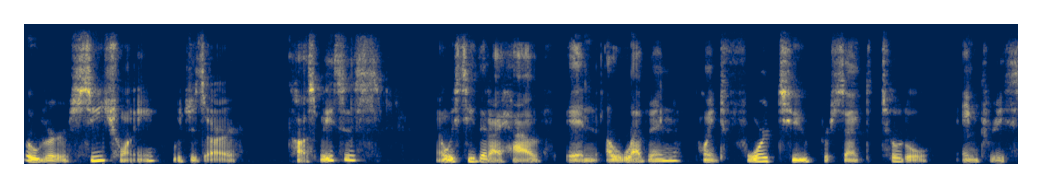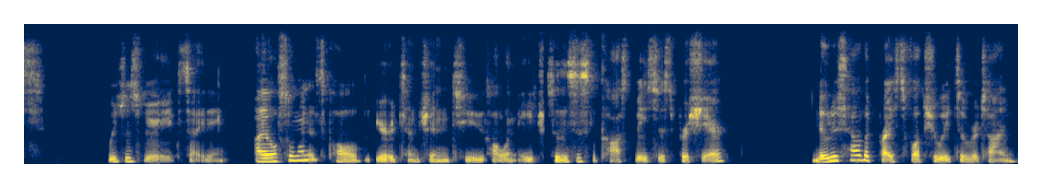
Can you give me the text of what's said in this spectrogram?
over C20, which is our cost basis, and we see that I have an 11.42% total increase, which is very exciting. I also wanted to call your attention to column H. So this is the cost basis per share. Notice how the price fluctuates over time.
